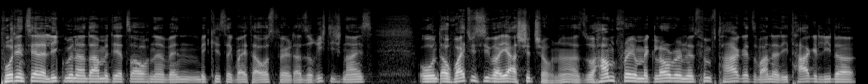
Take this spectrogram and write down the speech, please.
Potenzieller League-Winner damit jetzt auch, ne, wenn McKissick weiter ausfällt. Also richtig nice. Und auf Wide Receiver, ja, Shitshow, ne? Also Humphrey und McLaurin mit fünf Targets waren ja die Target-Leader.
